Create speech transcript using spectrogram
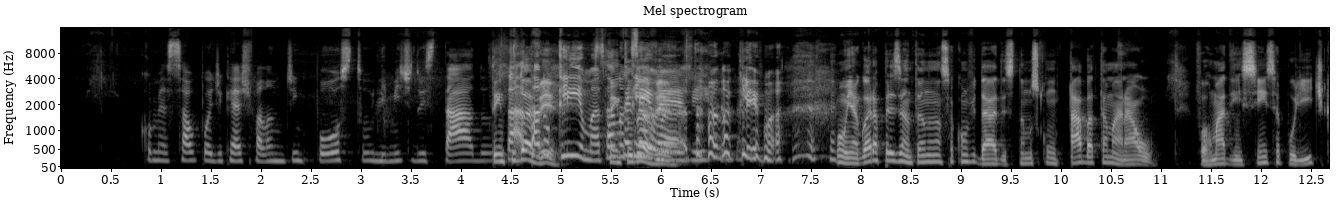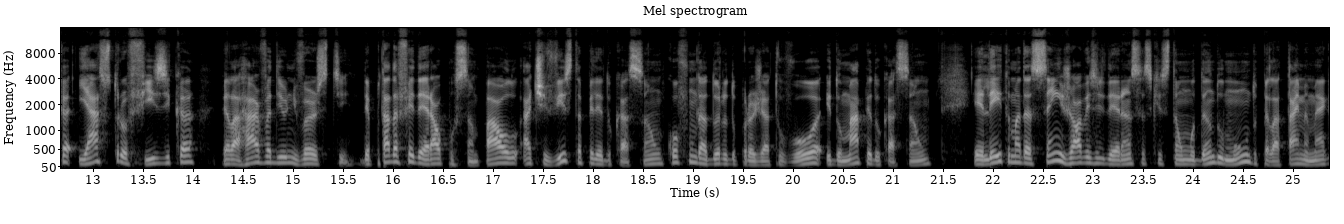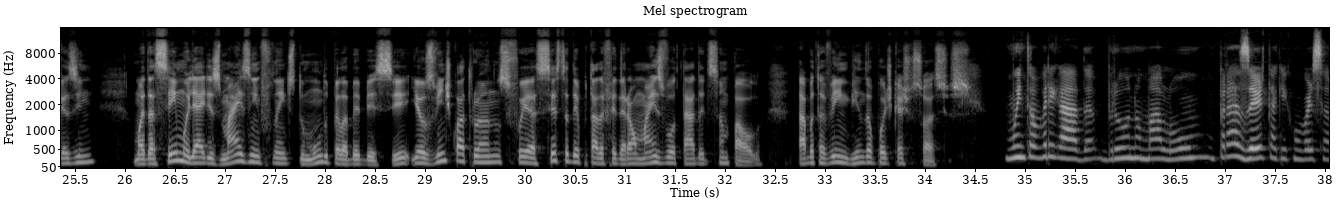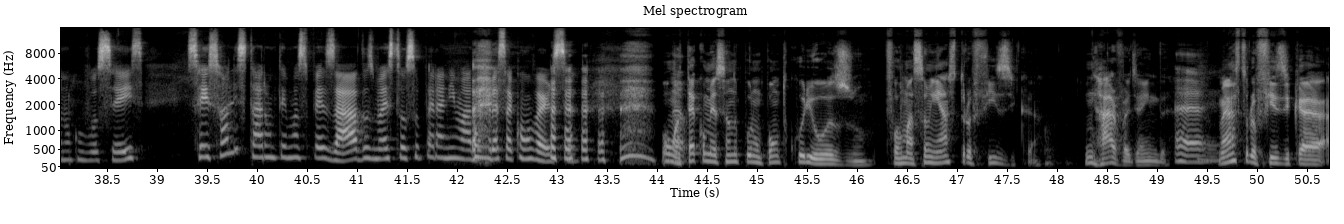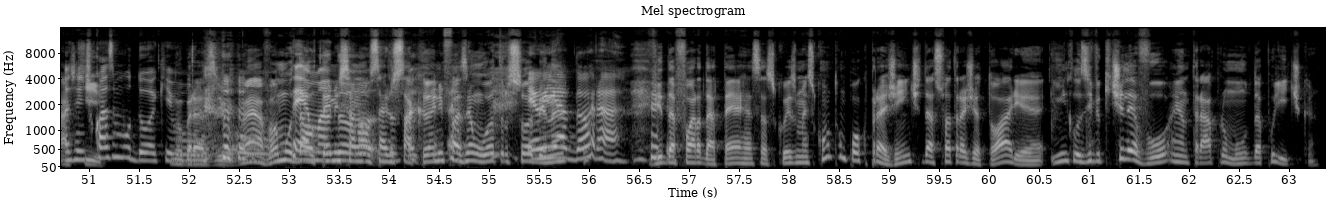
Começar o podcast falando de imposto, limite do Estado. Tem tá, tudo a tá ver. no clima, tá Tem no clima. Tá no clima. Bom, e agora apresentando a nossa convidada, estamos com Tabata Amaral, formada em Ciência Política e Astrofísica pela Harvard University, deputada federal por São Paulo, ativista pela educação, cofundadora do projeto Voa e do Mapa Educação, eleita uma das 100 jovens lideranças que estão mudando o mundo pela Time Magazine, uma das 100 mulheres mais influentes do mundo pela BBC e aos 24 anos foi a sexta deputada federal mais votada de São Paulo. Tabata, bem-vinda ao podcast Sócios. Muito obrigada, Bruno, Malu. Um prazer estar aqui conversando com vocês. Vocês só listaram temas pesados, mas estou super animada para essa conversa. Bom, Não. até começando por um ponto curioso. Formação em astrofísica. Em Harvard ainda. É. Não é astrofísica aqui A gente quase mudou aqui no o, Brasil. É, vamos mudar o tema e chamar o Sérgio do- Sacani e fazer um outro sobre, Eu ia né? adorar. Vida fora da Terra, essas coisas. Mas conta um pouco pra gente da sua trajetória e, inclusive, o que te levou a entrar pro mundo da política.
